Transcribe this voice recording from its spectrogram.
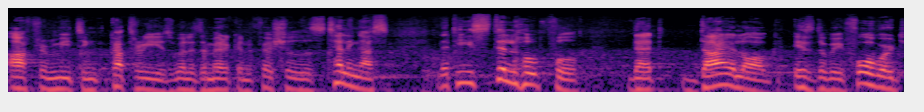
after meeting Qatari as well as American officials, telling us that he's still hopeful that dialogue is the way forward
